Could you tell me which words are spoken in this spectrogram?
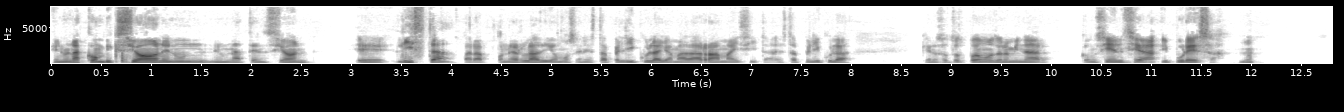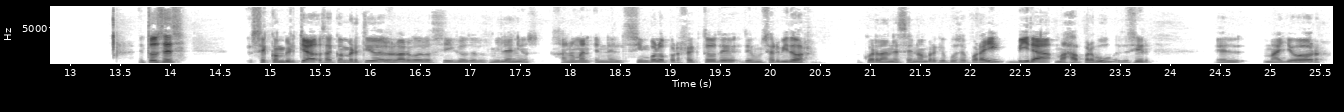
en una convicción, en, una atención eh, lista para ponerla, digamos, en esta película llamada Rama y Cita, esta película que nosotros podemos denominar conciencia y pureza. Entonces, se, convirtió, se ha convertido a lo largo de los siglos, de los milenios, Hanuman en el símbolo perfecto de un servidor. ¿Recuerdan ese nombre que puse por ahí? Vira Mahaprabhu, es decir, el mayor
